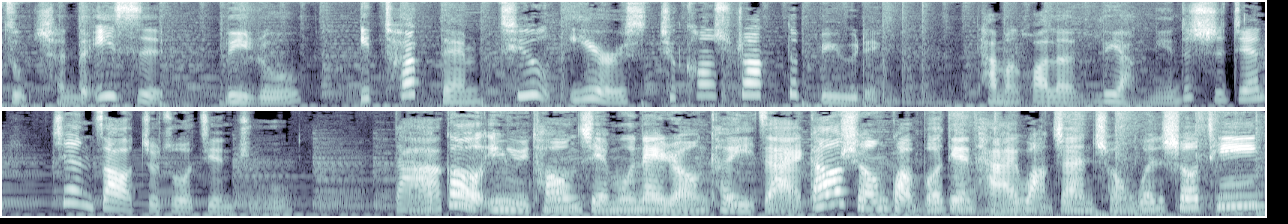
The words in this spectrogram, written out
组成的意思。例如 ，It took them two years to construct the building。他们花了两年的时间建造这座建筑。打狗英语通节目内容可以在高雄广播电台网站重温收听。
